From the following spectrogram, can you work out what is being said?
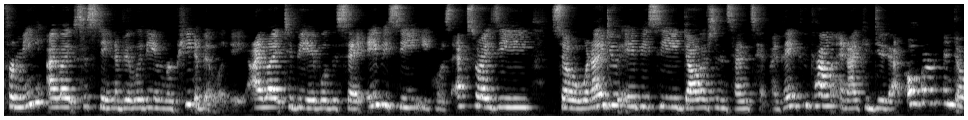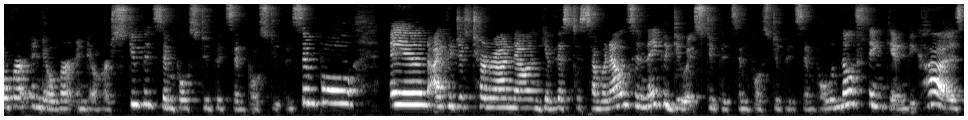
for me, I like sustainability and repeatability. I like to be able to say ABC equals XYZ. So when I do ABC, dollars and cents hit my bank account, and I can do that over and over and over and over. Stupid, simple, stupid, simple, stupid, simple. And I could just turn around now and give this to someone else, and they could do it stupid, simple, stupid, simple with no thinking because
